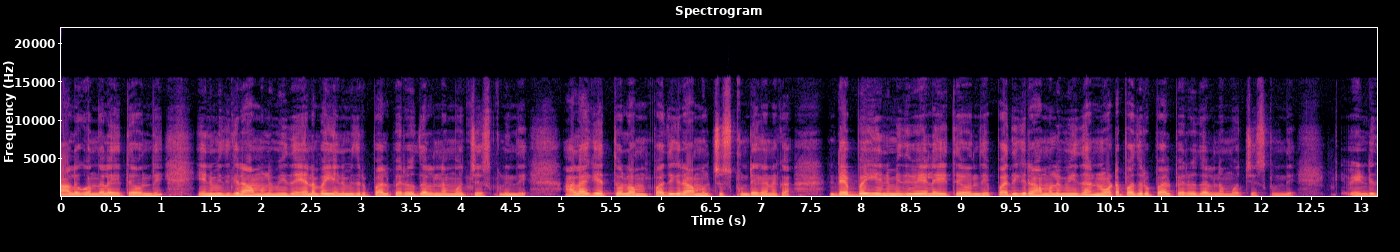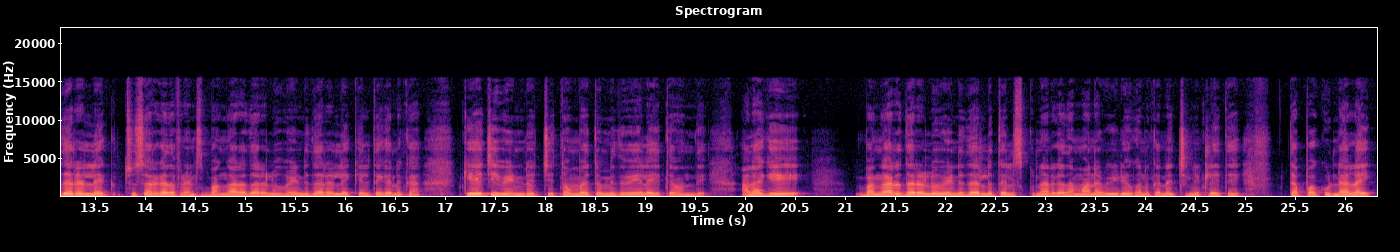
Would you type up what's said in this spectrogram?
నాలుగు వందలు అయితే ఉంది. ఎనిమిది గ్రాముల మీద ఎనభై ఎనిమిది రూపాయలు పెరుగుదల నమోదు చేసుకునింది. అలాగే తులం పది గ్రాములు చూసుకుంటే కనుక డెబ్బై ఎనిమిది వేలు అయితే ఉంది. పది గ్రాముల మీద నూట పది రూపాయలు పెరుగుదల నమోదు చేసుకుంది. వెండి ధరలు చూసారు కదా ఫ్రెండ్స్ బంగార ధరలు. వెండి ధరల్లోకి వెళ్తే కనుక కేజీ వెండి వచ్చి తొంభై తొమ్మిది వేలు అయితే ఉంది. అలాగే బంగారు ధరలు వెండి ధరలు తెలుసుకున్నారు కదా. మన వీడియో కనుక నచ్చినట్లయితే తప్పకుండా లైక్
